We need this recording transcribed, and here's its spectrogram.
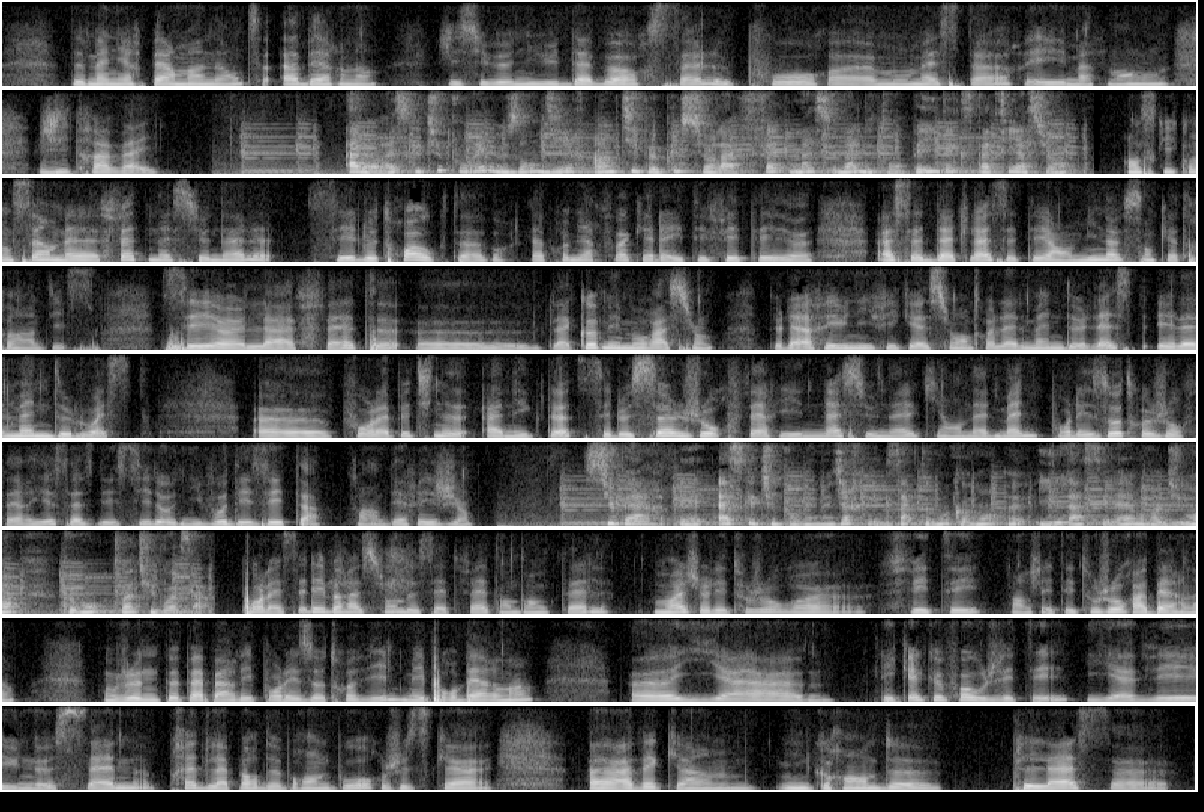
de manière permanente à Berlin. J'y suis venue d'abord seule pour euh, mon master et maintenant j'y travaille. Alors, est-ce que tu pourrais nous en dire un petit peu plus sur la fête nationale de ton pays d'expatriation? En ce qui concerne la fête nationale, le 3 octobre. La première fois qu'elle a été fêtée euh, à cette date-là, c'était en 1990. C'est euh, la fête, euh, la commémoration de la réunification entre l'Allemagne de l'Est et l'Allemagne de l'Ouest. pour la petite anecdote, c'est le seul jour férié national qui est en Allemagne. Pour les autres jours fériés, ça se décide au niveau des États, enfin des régions. Super. Et est-ce que tu pourrais nous dire exactement comment eux, ils la célèbrent, du moins comment toi tu vois ça? Pour la célébration de cette fête en tant que telle, moi je l'ai toujours euh, fêtée, enfin j'étais toujours à Berlin. Donc je ne peux pas parler pour les autres villes, mais pour Berlin, euh, il y a euh, les quelques fois où j'étais, il y avait une scène près de la porte de Brandebourg jusqu'à avec une grande place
